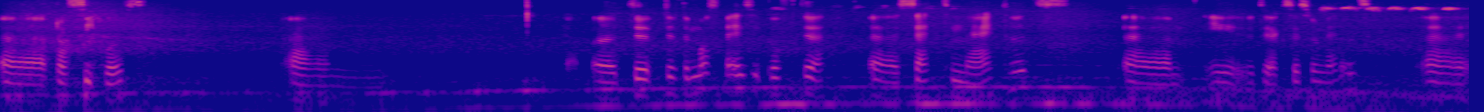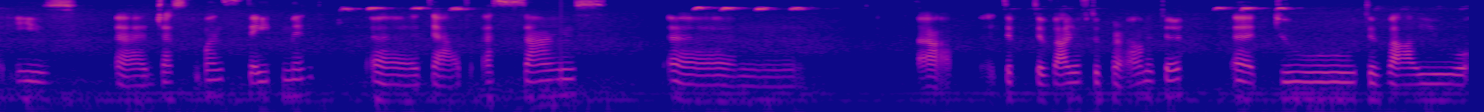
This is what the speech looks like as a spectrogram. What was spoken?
uh, plus equals. Um, uh, the, the, the, most basic of the set methods, um, the accessor methods, is just one statement that assigns um, uh, the, the value of the parameter uh, to the value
